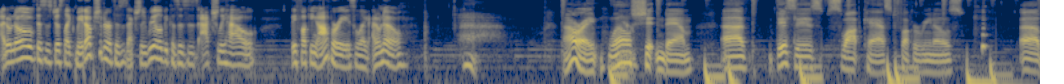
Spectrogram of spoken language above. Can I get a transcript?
I don't know if this is just like made up shit or if this is actually real because this is actually how they fucking operate. So like, I don't know. All right. Well, Yeah. shit and damn. Uh, this is Swapcast fuckerinos. uh,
